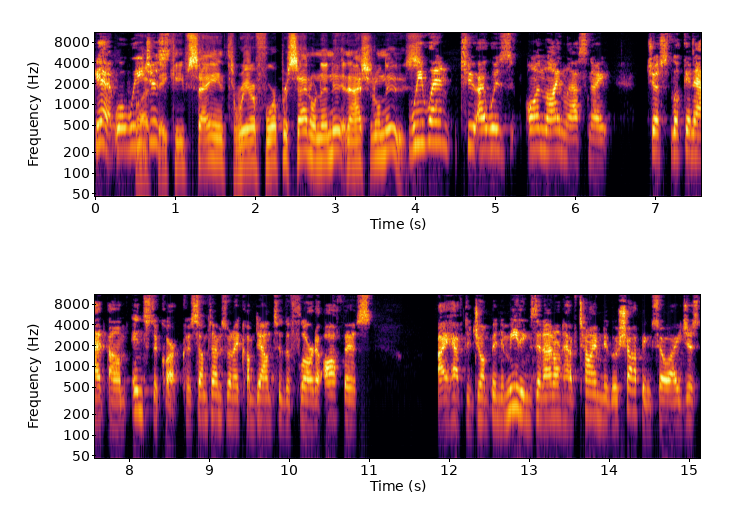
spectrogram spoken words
Yeah, well, we But just they keep saying three or four percent on the new, national news. We went to, I was online last night just looking at um, Instacart because sometimes when I come down to the Florida office, I have to jump into meetings and I don't have time to go shopping. So I just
